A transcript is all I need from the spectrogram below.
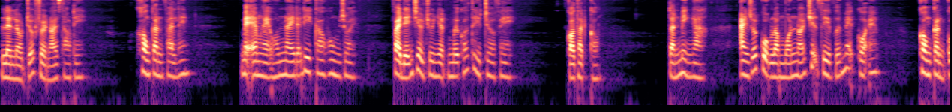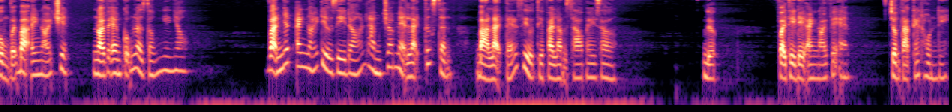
Lên lầu trước rồi nói sau đi. Không cần phải lên. Mẹ em ngày hôm nay đã đi cao hùng rồi. Phải đến chiều chủ nhật mới có thể trở về. Có thật không? Tuấn Bình à, anh rốt cuộc là muốn nói chuyện gì với mẹ của em? Không cần cùng với bà anh nói chuyện. Nói với em cũng là giống như nhau. Vạn nhất anh nói điều gì đó làm cho mẹ lại tức giận, bà lại té xỉu thì phải làm sao bây giờ? Được, vậy thì để anh nói với em, chúng ta kết hôn đi.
